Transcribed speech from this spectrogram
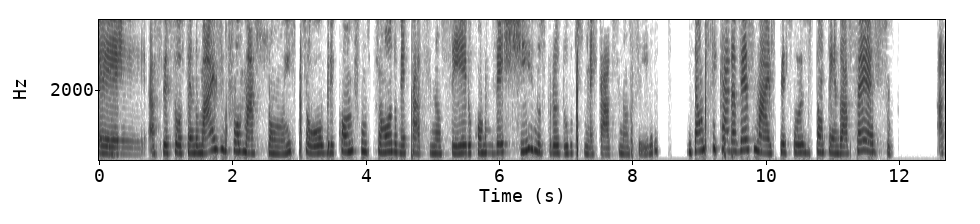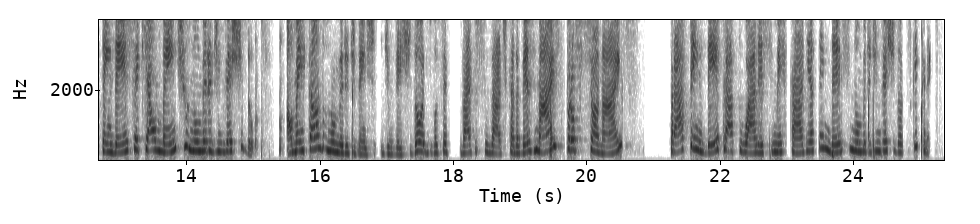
é, as pessoas tendo mais informações sobre como funciona o mercado financeiro, como investir nos produtos do mercado financeiro. Então, se cada vez mais pessoas estão tendo acesso, a tendência é que aumente o número de investidores. Aumentando o número de investidores, você vai precisar de cada vez mais profissionais para atender, para atuar nesse mercado e atender esse número de investidores que cresce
